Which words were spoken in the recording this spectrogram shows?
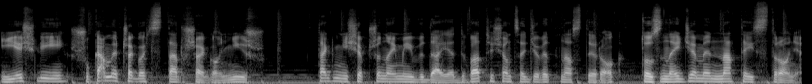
I jeśli szukamy czegoś starszego niż tak mi się przynajmniej wydaje, 2019 rok, to znajdziemy na tej stronie.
